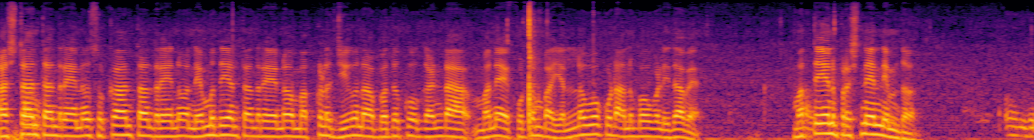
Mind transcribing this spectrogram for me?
ಕಷ್ಟ ಅಂತಂದ್ರೆ ಏನು ಸುಖ ಅಂತಂದ್ರೆ ಏನು ನೆಮ್ಮದಿ ಅಂತಂದ್ರೆ ಏನು ಮಕ್ಕಳ ಜೀವನ ಬದುಕು ಗಂಡ ಮನೆ ಕುಟುಂಬ ಎಲ್ಲವೂ ಕೂಡ ಅನುಭವಗಳಿದಾವೆ. ಮತ್ತೆ ಏನು ಪ್ರಶ್ನೆ ಏನು ನಿಮ್ದು? ಒಂದು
